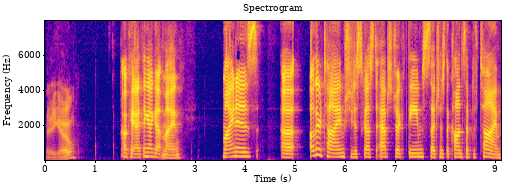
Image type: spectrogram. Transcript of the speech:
There you go. Okay, I think I got mine. Mine is uh, other times she discussed abstract themes such as the concept of time,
